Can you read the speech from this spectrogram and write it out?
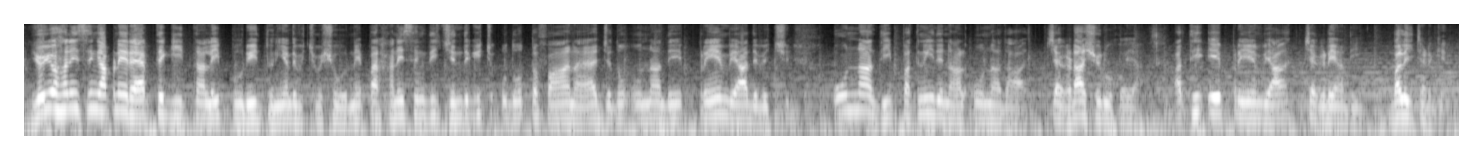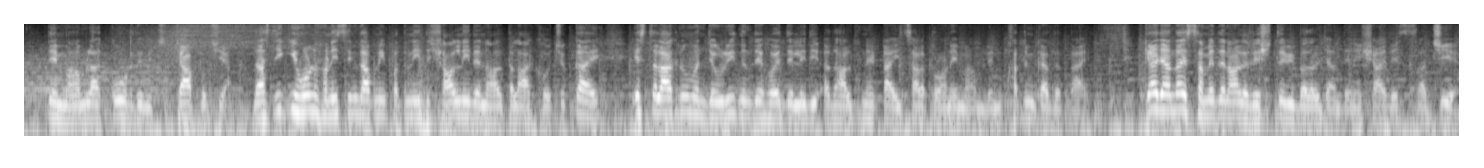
ਯੋਯੋ ਹਨੀ ਸਿੰਘ ਆਪਣੇ ਰੈਪ ਤੇ ਗੀਤਾਂ ਲਈ ਪੂਰੀ ਦੁਨੀਆ ਦੇ ਵਿੱਚ ਮਸ਼ਹੂਰ ਨੇ, ਪਰ ਹਨੀ ਸਿੰਘ ਦੀ ਜ਼ਿੰਦਗੀ 'ਚ ਉਦੋਂ ਤੂਫਾਨ ਆਇਆ ਜਦੋਂ ਉਹਨਾਂ ਦੇ ਪ੍ਰੇਮ ਵਿਆਹ ਦੇ ਵਿੱਚ ਉਹਨਾਂ ਦੀ ਪਤਨੀ ਦੇ ਨਾਲ ਉਹਨਾਂ ਦਾ ਝਗੜਾ ਸ਼ੁਰੂ ਹੋਇਆ ਅਤੇ ਇਹ ਪ੍ਰੇਮ ਵਿਆਹ ਝਗੜਿਆਂ ਦੀ ਬਲੀ ਚੜ ਗਿਆ ਤੇ ਮਾਮਲਾ ਕੋਰਟ ਦੇ ਵਿੱਚ ਜਾ ਪੁੱਜਿਆ। ਦੱਸਦੀ ਕਿ ਹੁਣ ਹਨੀ ਸਿੰਘ ਦਾ ਆਪਣੀ ਪਤਨੀ ਦਿਸ਼ਾਲਨੀ ਦੇ ਨਾਲ ਤਲਾਕ ਹੋ ਚੁੱਕਾ ਹੈ। ਇਸ ਤਲਾਕ ਨੂੰ ਮਨਜ਼ੂਰੀ ਦਿੰਦੇ ਹੋਏ ਦਿੱਲੀ ਦੀ ਅਦਾਲਤ ਨੇ 2.5 ਸਾਲ ਪੁਰਾਣੇ ਮਾਮਲੇ ਨੂੰ ਖਤਮ ਕਰ ਦਿੱਤਾ ਹੈ। ਕਿਹਾ ਜਾਂਦਾ ਇਸ ਸਮੇਂ ਦੇ ਨਾਲ ਰਿਸ਼ਤੇ ਵੀ ਬਦਲ ਜਾਂਦੇ ਨੇ, ਸ਼ਾਇਦ ਇਹ ਸੱਚ ਹੀ ਹੈ।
